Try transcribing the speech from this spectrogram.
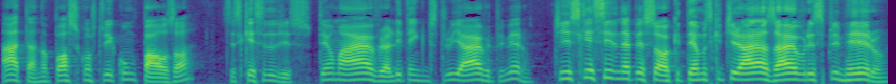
Ah, tá, não posso construir com pausa, ó. Tinha esquecido disso. Tem uma árvore ali, tem que destruir a árvore primeiro. Tinha esquecido, né, pessoal, que temos que tirar as árvores primeiro.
